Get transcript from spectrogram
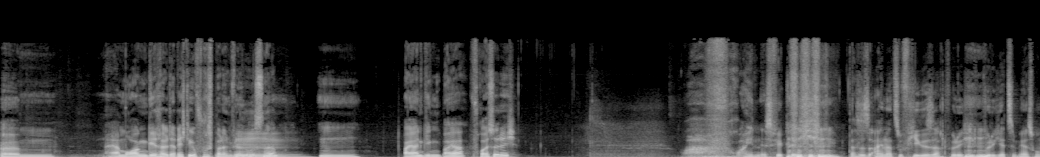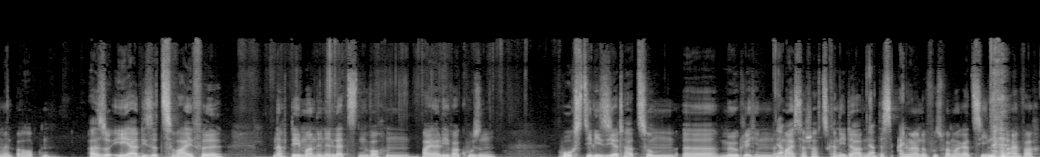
Ähm, naja, morgen geht halt der richtige Fußball dann wieder los, ne? Mm. Bayern gegen Bayer, freust du dich? freuen ist wirklich, das ist einer zu viel gesagt, würde ich, Mhm. würde ich jetzt im ersten Moment behaupten. Also eher diese Zweifel, nachdem man in den letzten Wochen Bayer Leverkusen hochstilisiert hat zum äh, möglichen Ja. Meisterschaftskandidaten. Ja. Das ein oder andere Fußballmagazin hat einfach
